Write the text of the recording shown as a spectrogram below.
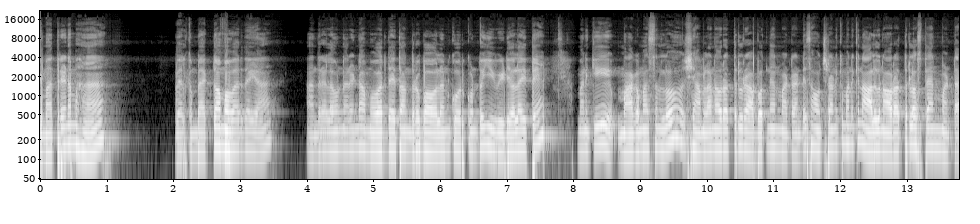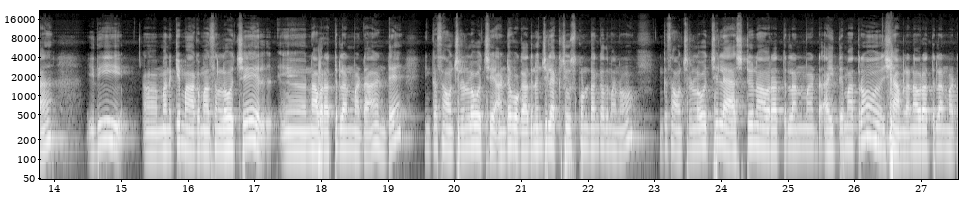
శ్రీమాత్రే నమ. వెల్కమ్ బ్యాక్ టు అమ్మవారి దయ అందరూ ఎలా ఉన్నారండి? అమ్మవారి దయతో అందరూ బావాలని కోరుకుంటూ ఈ వీడియోలో అయితే మనకి మాఘమాసంలో శ్యామలా నవరాత్రులు రాబోతున్నాయి అనమాట అంటే సంవత్సరానికి మనకి నాలుగు నవరాత్రులు వస్తాయన్నమాట. ఇది మనకి మాఘమాసంలో వచ్చే నవరాత్రులు అనమాట అంటే ఇంకా సంవత్సరంలో వచ్చే అంటే ఉగాది నుంచి లెక్క చూసుకుంటాం కదా మనం. ఇంకా సంవత్సరంలో వచ్చే లాస్ట్ నవరాత్రులు అనమాట అయితే మాత్రం శ్యామల నవరాత్రులు అనమాట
